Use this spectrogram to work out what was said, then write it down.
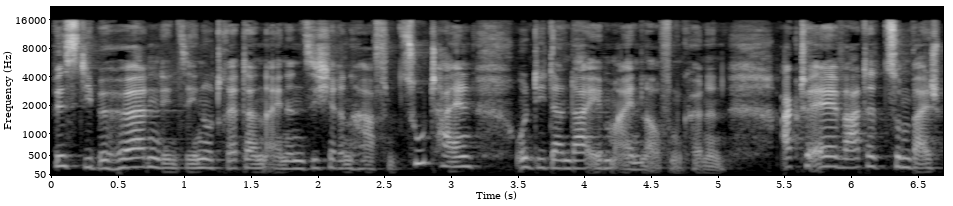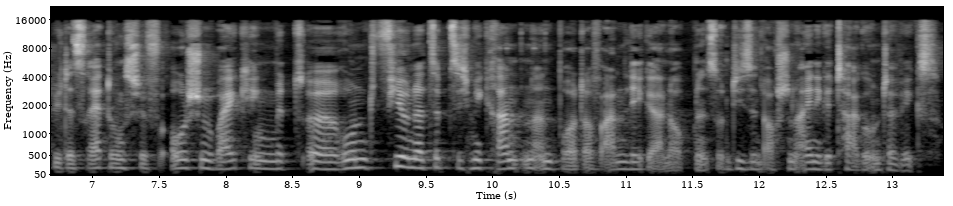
bis die Behörden den Seenotrettern einen sicheren Hafen zuteilen und die dann da eben einlaufen können. Aktuell wartet zum Beispiel das Rettungsschiff Ocean Viking mit äh, rund 470 Migranten an Bord auf Anlegeerlaubnis und die sind auch schon einige Tage unterwegs.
